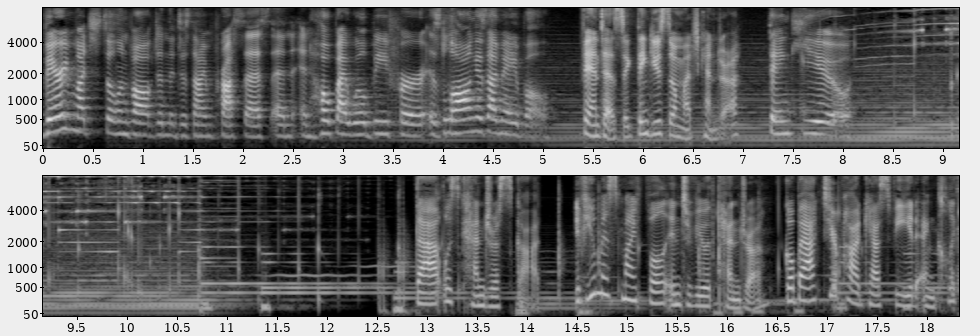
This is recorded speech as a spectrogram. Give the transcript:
very much still involved in the design process and, and hope I will be for as long as I'm able. Fantastic. Thank you so much, Kendra. Thank you. That was Kendra Scott. If you missed my full interview with Kendra, go back to your podcast feed and click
